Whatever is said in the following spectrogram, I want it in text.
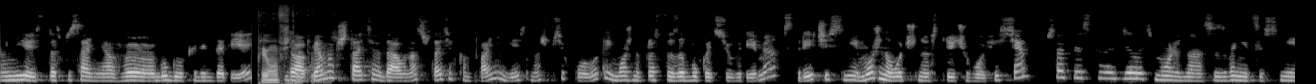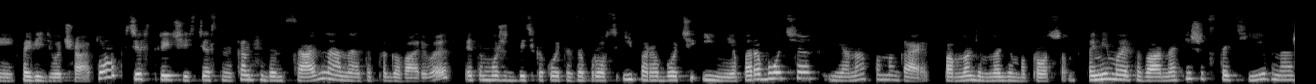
У нее есть расписание в Google календаре. Прямо в штате? Да, прямо в штате, да. У нас в штате в компании есть наш психолог, и можно просто забукать все время встречи с ней. Можно очную встречу в офисе, соответственно, сделать. Можно созвониться с ней по видеочату. Все встречи, естественно, конфиденциально, она это проговаривает. Это может быть какой-то запрос и по работе, и не по работе, и она помогает по многим-многим вопросам. Помимо этого, она пишет статьи в наш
